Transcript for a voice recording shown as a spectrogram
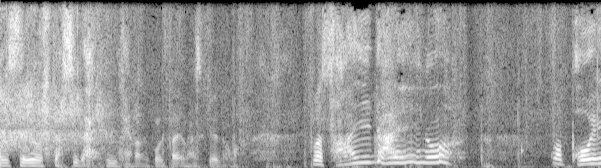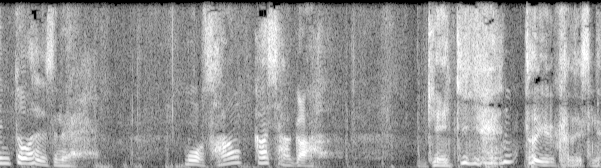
反省をした次第ではございますけれども、まあ、最大の、ま、ポイントはですねもう参加者が激減というかですね。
